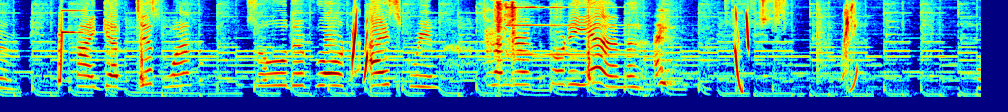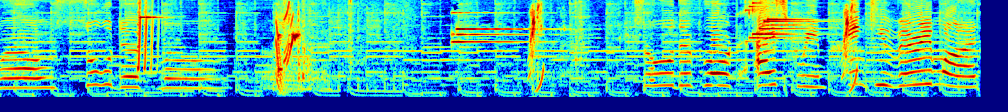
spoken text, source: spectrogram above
Cream. I get this one. Soda float ice cream, 140 yen. Well, soda float. Soda float ice cream. Thank you very much.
